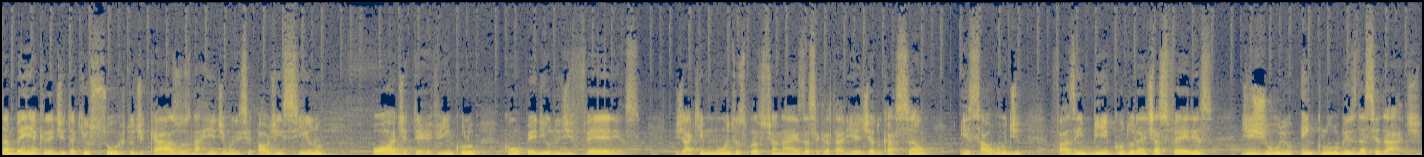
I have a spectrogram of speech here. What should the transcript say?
também acredita que o surto de casos na rede municipal de ensino pode ter vínculo com o período de férias, já que muitos profissionais da Secretaria de Educação e Saúde fazem bico durante as férias de julho em clubes da cidade.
